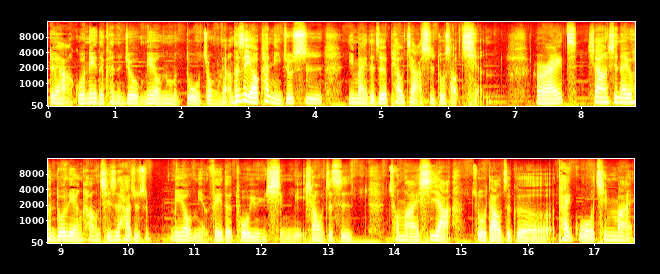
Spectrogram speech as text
对啊，国内的可能就没有那么多重量，但是也要看你就是你买的这个票价是多少钱，All right，像现在有很多联航，其实它就是没有免费的托运行李，像我这次从马来西亚坐到这个泰国清迈，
